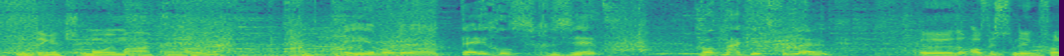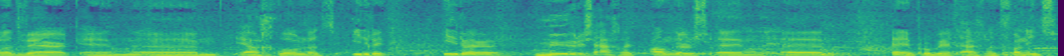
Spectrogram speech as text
van dingetjes mooi maken en zo. En hier worden tegels gezet. Wat maakt dit zo leuk? Uh, de afwisseling van het werk en ehm, ja, gewoon dat iedere, iedere muur is eigenlijk anders. En ja, je probeert eigenlijk van iets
